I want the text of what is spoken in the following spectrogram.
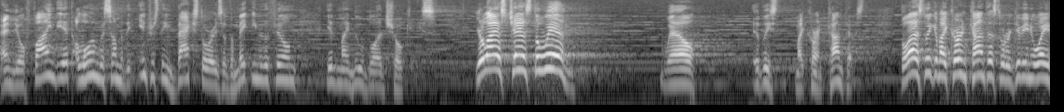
And you'll find it along with some of the interesting backstories of the making of the film in my New Blood showcase. Your last chance to win. Well, at least my current contest. The last week of my current contest, we we're giving away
